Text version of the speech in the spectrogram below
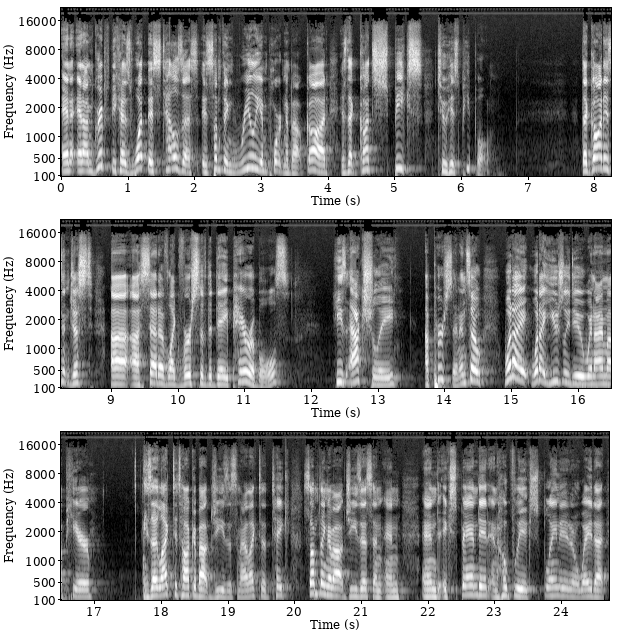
And, and I'm gripped because what this tells us is something really important about God is that God speaks to his people. That God isn't just a, a set of like verse of the day parables, he's actually a person. And so what I what I usually do when I'm up here is I like to talk about Jesus and I like to take something about Jesus and, and, and expand it and hopefully explain it in a way that,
